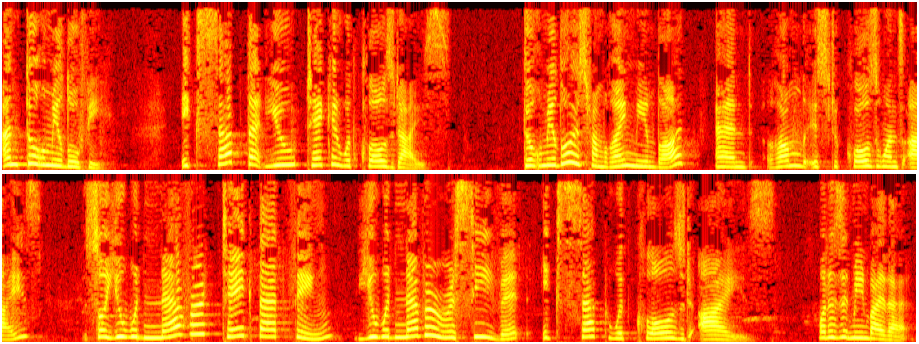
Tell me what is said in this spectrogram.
an tughmidu Except that you take it with closed eyes. Tughmidu is from ghain mim dad, and ghamd is to close one's eyes. So you would never take that thing, you would never receive it except with closed eyes. What does it mean by that?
